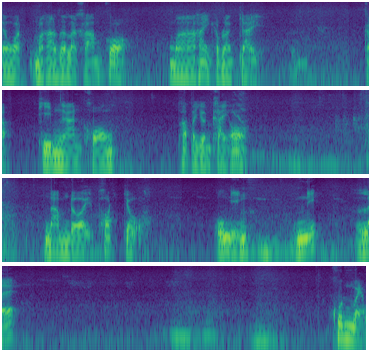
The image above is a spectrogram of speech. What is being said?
จังหวัดมหาสารคามก็มาให้กำลังใจกับทีมงานของภาพยนตร์คายอ้อนำโดยพอดโจ อุ๋งหญิง นิก และ คุณแหวว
